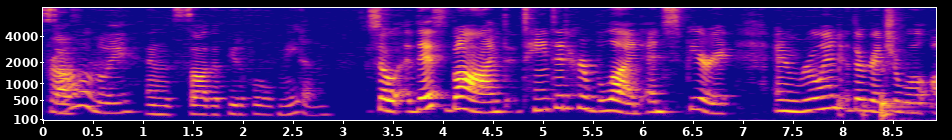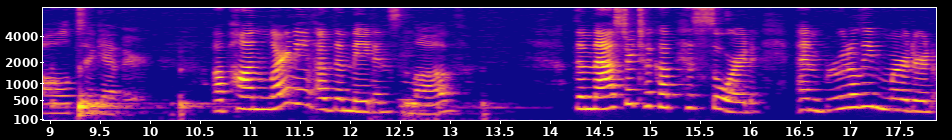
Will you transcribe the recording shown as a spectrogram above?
stuff Probably. and saw the beautiful maiden. So this bond tainted her blood and spirit and ruined the ritual altogether. Upon learning of the maiden's love, the master took up his sword and brutally murdered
